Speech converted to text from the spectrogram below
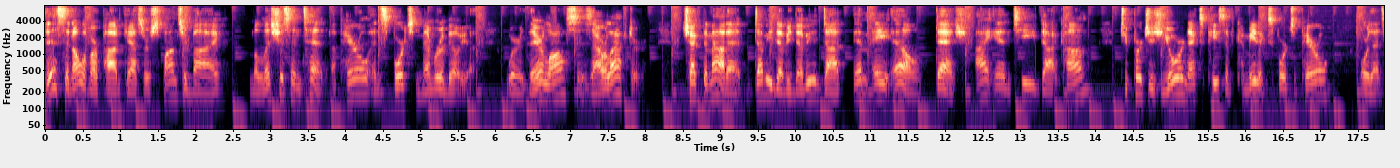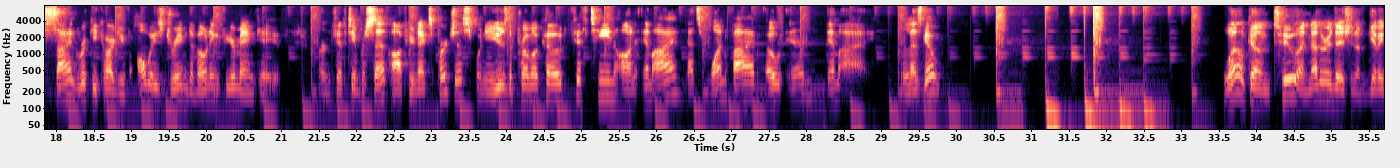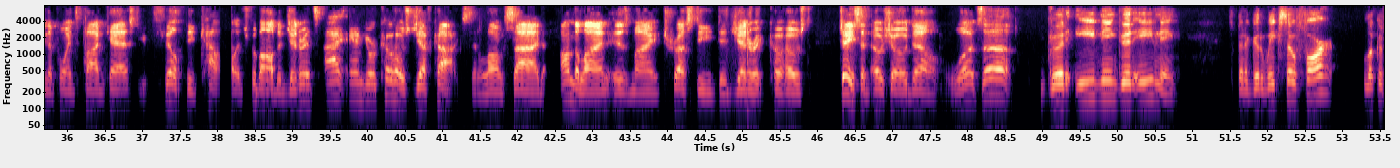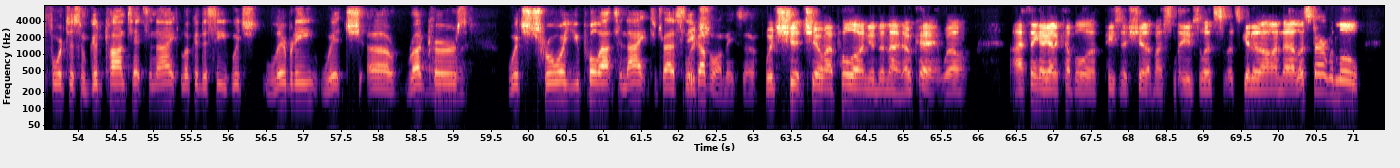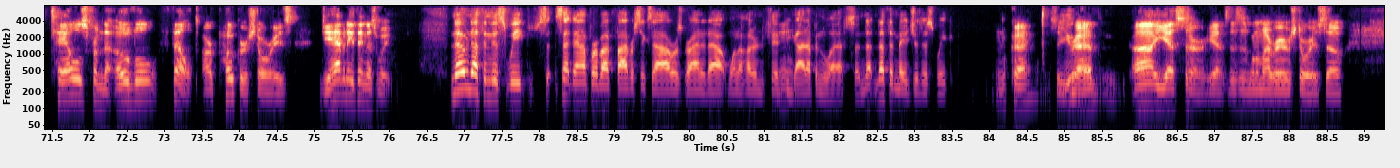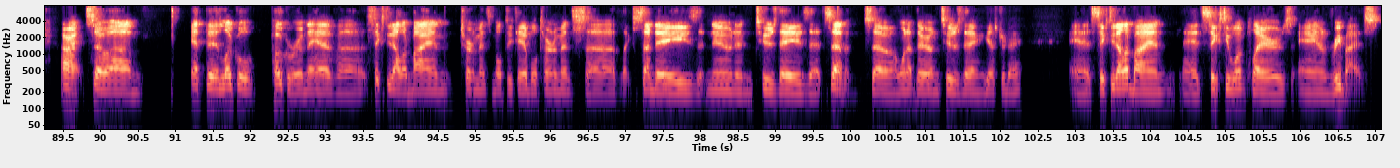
This and all of our podcasts are sponsored by Malicious Intent Apparel and Sports Memorabilia, where their loss is our laughter. Check them out at www.mal-int.com to purchase your next piece of comedic sports apparel or that signed rookie card you've always dreamed of owning for your man cave. Earn 15% off your next purchase when you use the promo code 15 on MI. That's 15 MI. Let's go. Welcome to another edition of Giving the Points podcast, you filthy college football degenerates. I am your co host, Jeff Cox, and alongside on the line is my trusty degenerate co host, Jason Osho Odell. What's up? Good evening. Good evening. It's been a good week so far. Looking forward to some good content tonight. Looking to see which Liberty, which uh, Rutgers, oh which Troy you pull out tonight to try to sneak which, up on me. So which shit show I pull on you tonight? Okay, well, I think I got a couple of pieces of shit up my sleeve. So let's let's get it on. Uh, let's start with little tales from the Oval Felt, our poker stories. Do you have anything this week? No, nothing this week. S- sat down for about five or six hours, grinded out, won 150, mm. got up and left. So no, nothing major this week. Okay. So you, you? grab? Uh, yes, sir. Yes, this is one of my rare stories. So all right. So um, at the local poker room, they have uh, $60 buy-in tournaments, multi-table tournaments, uh, like Sundays at noon and Tuesdays at seven. So I went up there on Tuesday yesterday, and $60 buy-in. They had 61 players and rebuys.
